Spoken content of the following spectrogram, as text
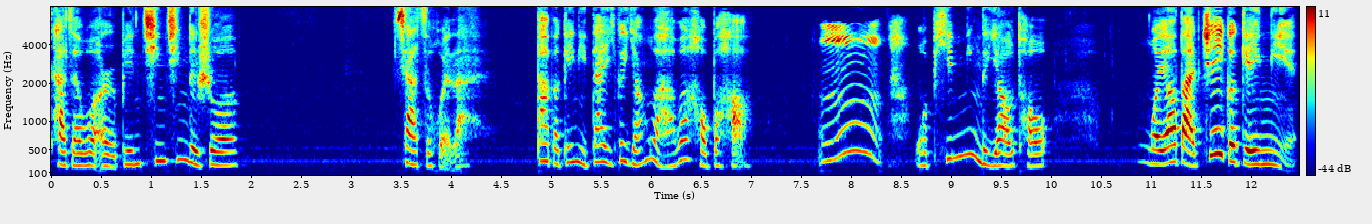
他在我耳边轻轻地说：“下次回来，爸爸给你带一个洋娃娃，好不好？嗯，我拼命的摇头。我要把这个给你。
